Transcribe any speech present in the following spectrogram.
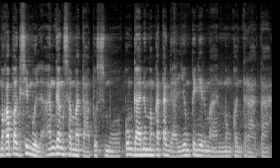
makapagsimula hanggang sa matapos mo kung gaano man katagal yung pinirmahan mong kontrata.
